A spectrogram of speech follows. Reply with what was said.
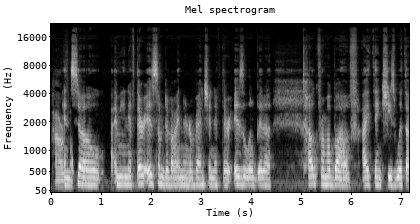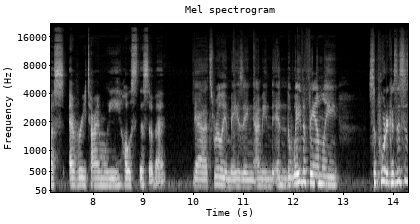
Powerful. And so, I mean, if there is some divine intervention, if there is a little bit of tug from above. I think she's with us every time we host this event. Yeah, it's really amazing. I mean, and the way the family supported, because this is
